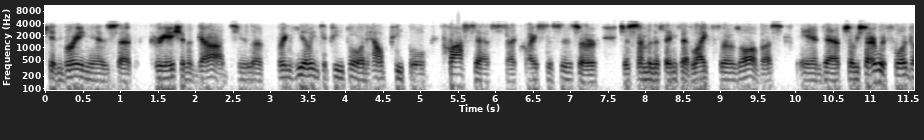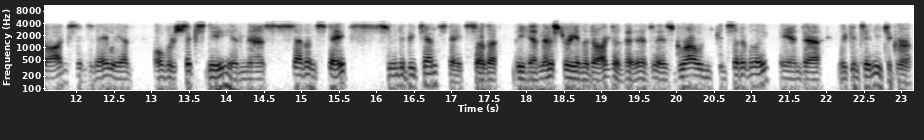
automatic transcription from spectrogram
can bring as creation of God to uh, bring healing to people and help people process uh, crises or just some of the things that life throws all of us. And uh, so we started with four dogs, and today we have over 60 in uh, seven states, soon to be 10 states. So the, the uh, ministry and the dogs have, has grown considerably, and uh, we continue to grow.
